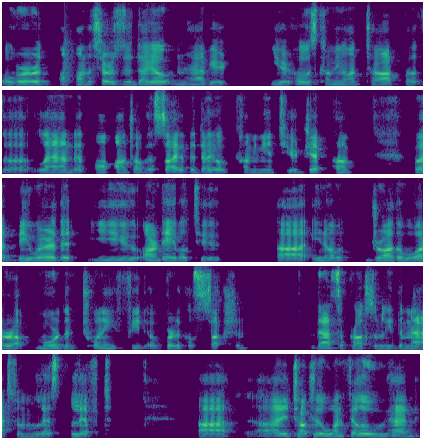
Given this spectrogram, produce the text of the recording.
over on the surface of the dugout and have your your hose coming on top of the land on, top of the side of the dugout coming into your jet pump. But beware that you aren't able to uh, you know, draw the water up more than 20 feet of vertical suction. That's approximately the maximum lift. Uh, I talked to the one fellow who had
